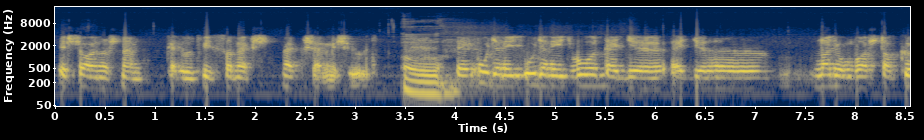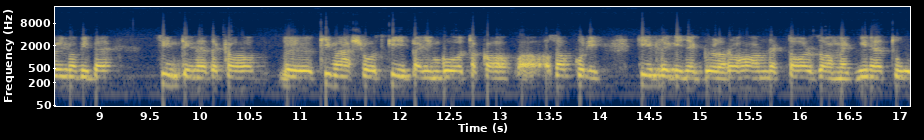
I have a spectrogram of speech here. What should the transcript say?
és sajnos nem került vissza, meg, meg semmisült. Oh. Ugyanígy, ugyanígy volt egy, egy nagyon vastag könyv, amiben szintén ezek a kimásolt képeim voltak a, a, az akkori képregényekből, a Rahan, meg Tarzan, meg Minetú,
